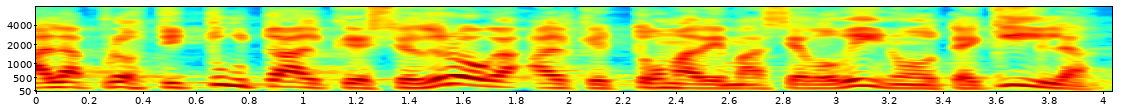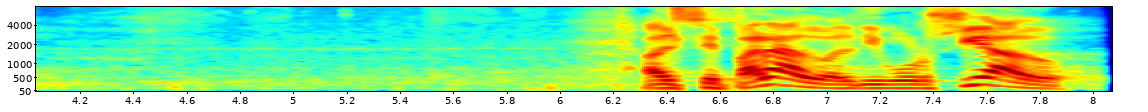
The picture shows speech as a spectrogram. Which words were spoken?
a la prostituta, al que se droga, al que toma demasiado vino o tequila, al separado, al divorciado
